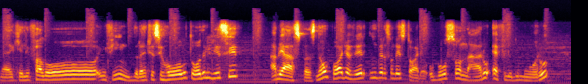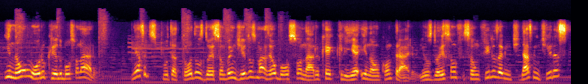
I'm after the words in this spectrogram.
né, que ele falou, enfim, durante esse rolo todo, ele disse, abre aspas, não pode haver inversão da história. O Bolsonaro é filho do Moro e não o Moro cria do Bolsonaro. Nessa disputa toda, os dois são bandidos, mas é o Bolsonaro que cria e não o contrário. E os dois são, são filhos das mentiras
